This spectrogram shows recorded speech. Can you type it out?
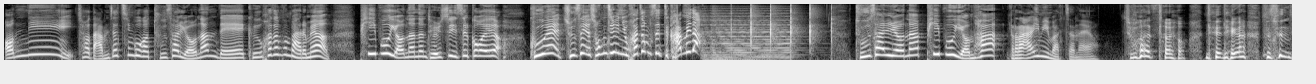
언니, 저 남자친구가 두 살 연한데 그 화장품 바르면 피부 연한은 될수 있을 거예요. 구해 주세요. 송지현님 화장품 세트 갑니다! 두 살 연하 피부 연화 라임이 맞잖아요. 좋았어요. 네, 내가 무슨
